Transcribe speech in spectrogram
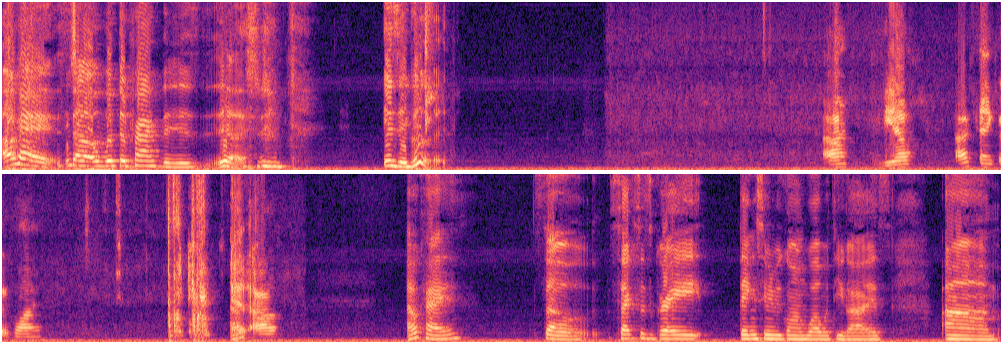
okay, so with the practice, is it good? I, yeah, I can't complain at all. Okay. So sex is great. Things seem to be going well with you guys. Um,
